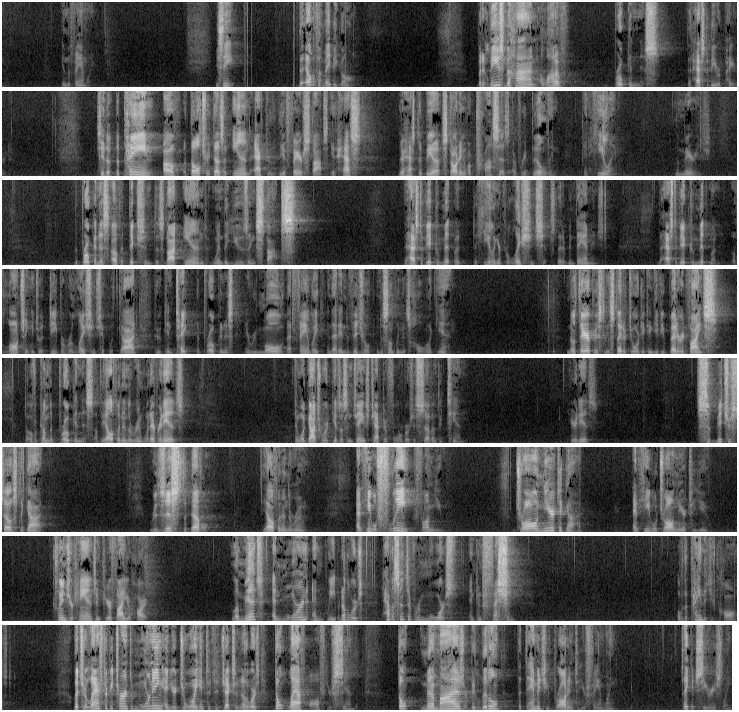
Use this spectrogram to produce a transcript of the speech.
in the family. You see, the elephant may be gone, but it leaves behind a lot of brokenness that has to be repaired. See, the, the pain of adultery doesn't end after the affair stops. It has, there has to be a starting of a process of rebuilding and healing the marriage. The brokenness of addiction does not end when the using stops. There has to be a commitment to healing of relationships that have been damaged. There has to be a commitment of launching into a deeper relationship with God who can take the brokenness and remold that family and that individual into something that's whole again. No therapist in the state of Georgia can give you better advice to overcome the brokenness of the elephant in the room, whatever it is, than what God's Word gives us in James chapter 4, verses 7 through 10. Here it is. Submit yourselves to God. Resist the devil, the elephant in the room, and he will flee from you. Draw near to God, and he will draw near to you. Cleanse your hands and purify your heart. Lament and mourn and weep. In other words, have a sense of remorse and confession over the pain that you've caused. Let your laughter be turned to mourning and your joy into dejection. In other words, don't laugh off your sin. Don't minimize or belittle the damage you've brought into your family. Take it seriously.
